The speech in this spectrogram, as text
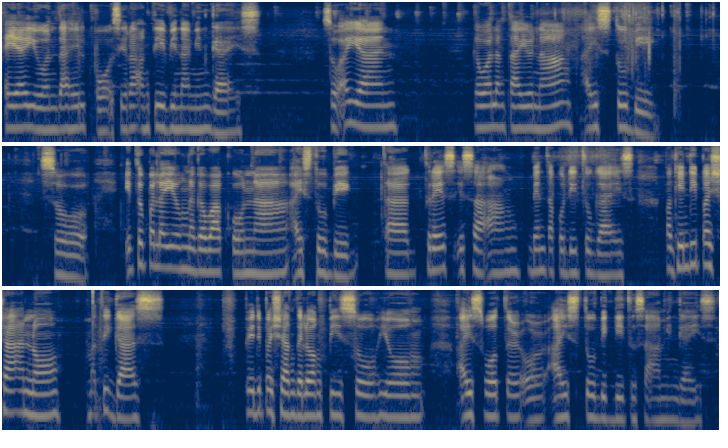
Kaya yun, dahil po, sira ang TV namin guys. So, ayan. Gawa lang tayo ng ice tubig. So, ito pala yung nagawa ko na ice tubig. Tag 3 isa ang benta ko dito guys. Pag hindi pa siya ano, matigas, pwede pa siyang dalawang piso yung ice water or ice tubig dito sa amin guys.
